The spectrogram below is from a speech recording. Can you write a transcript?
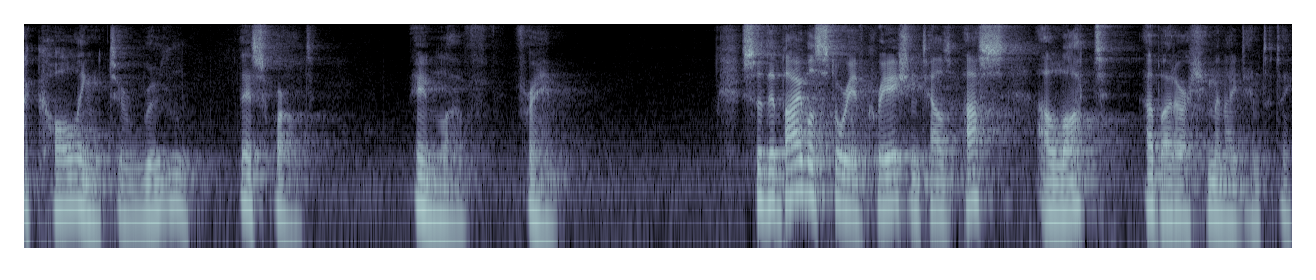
a calling to rule this world in love for Him. So the Bible story of creation tells us a lot about our human identity.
